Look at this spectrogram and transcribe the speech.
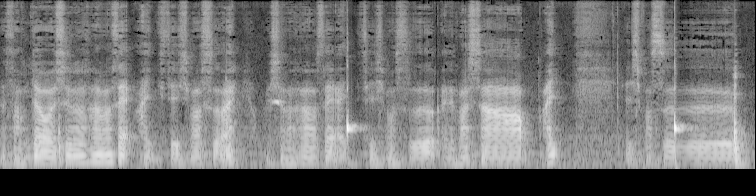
皆さん、じゃあおやすみなさいませ。はい、失礼します。はい、おやすみなさいませ。はい、失礼します。ありがとうございました。はい、失礼します。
